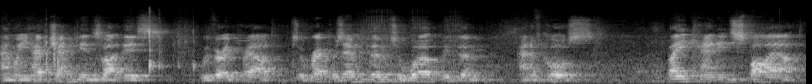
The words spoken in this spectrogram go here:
and when you have champions like this, we're very proud to represent them, to work with them, and of course, they can inspire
